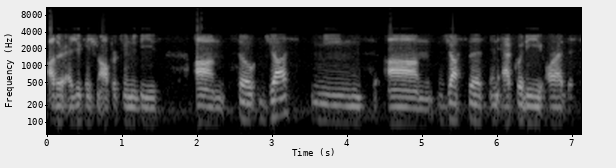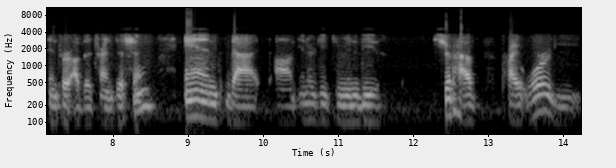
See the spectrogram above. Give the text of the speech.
other education opportunities. Um, so just means um, justice and equity are at the center of the transition, and that um, energy communities should have priority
